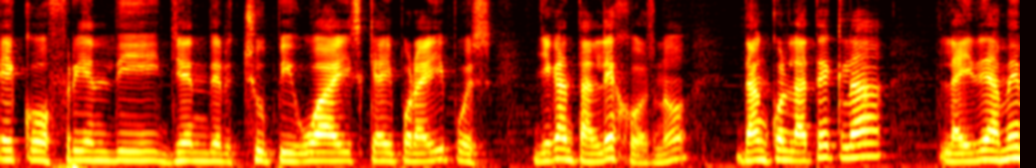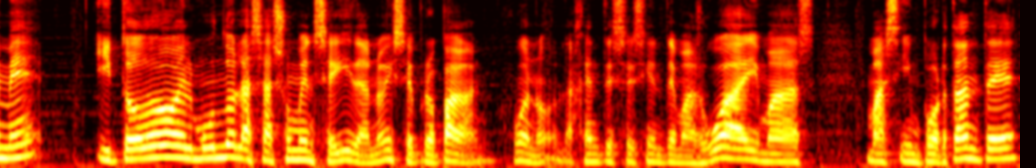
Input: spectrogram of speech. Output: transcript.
eco-friendly, gender chuppy wise que hay por ahí, pues llegan tan lejos, ¿no? Dan con la tecla, la idea meme, y todo el mundo las asume enseguida, ¿no? Y se propagan. Bueno, la gente se siente más guay, más, más importante.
